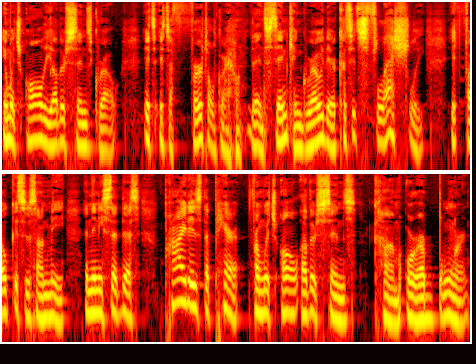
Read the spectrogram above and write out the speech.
in which all the other sins grow. It's, it's a fertile ground, and sin can grow there because it's fleshly. It focuses on me. And then he said this pride is the parent from which all other sins come or are born.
